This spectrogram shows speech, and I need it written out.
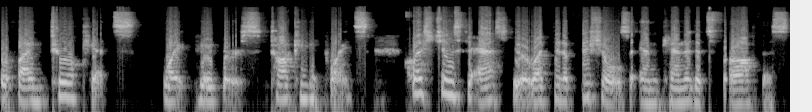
You'll find toolkits, white papers, talking points, questions to ask your elected officials and candidates for office.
